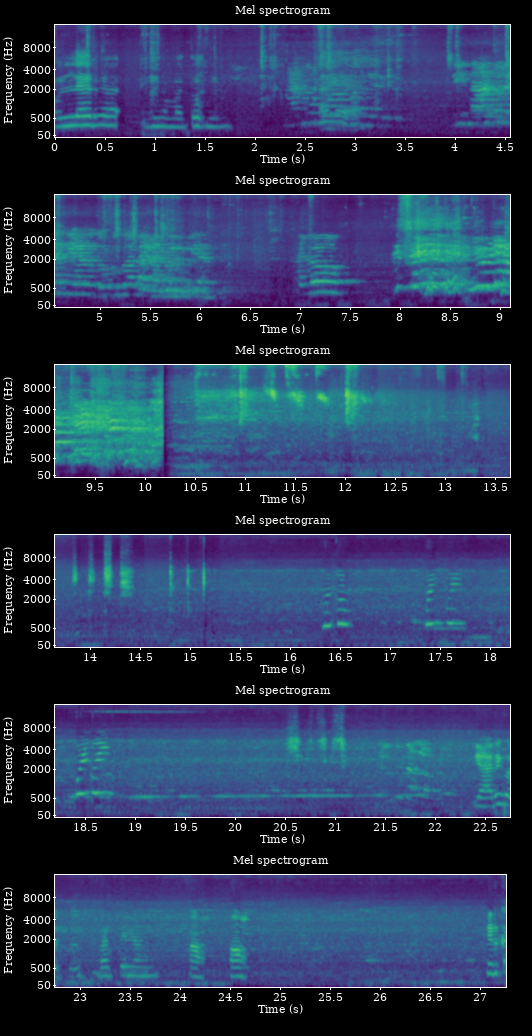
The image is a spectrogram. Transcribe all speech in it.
ಉಳ್ಳೇರ ಮತ್ತು ಹಲೋ ಯಾರಿಗೆ ಗೊತ್ತು? ಬರ್ತೇನೆ ನಾನು. ಹಾಂ ಹಾಂ. ಹಿಡ್ಕ.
